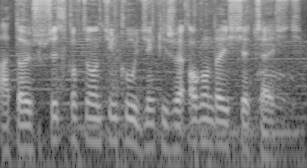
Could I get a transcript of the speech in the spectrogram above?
A to już wszystko w tym odcinku, dzięki że oglądaliście, cześć.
